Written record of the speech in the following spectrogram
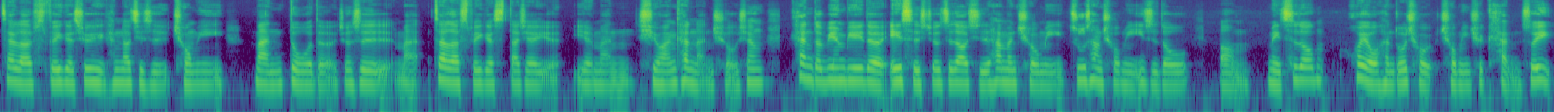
在 Las Vegas 就可以看到，其实球迷。蛮多的，就是蛮在 Las Vegas，大家也也蛮喜欢看篮球。像看 WNBA 的 Aces 就知道，其实他们球迷主场球迷一直都嗯，每次都会有很多球球迷去看。所以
